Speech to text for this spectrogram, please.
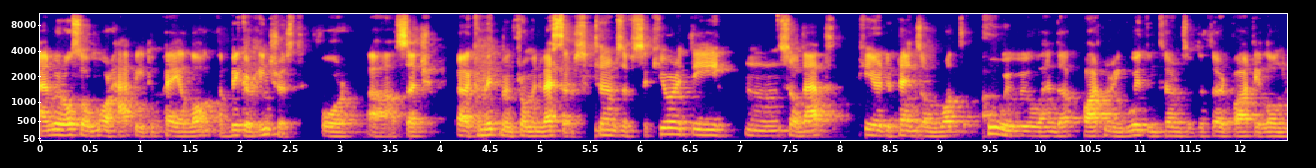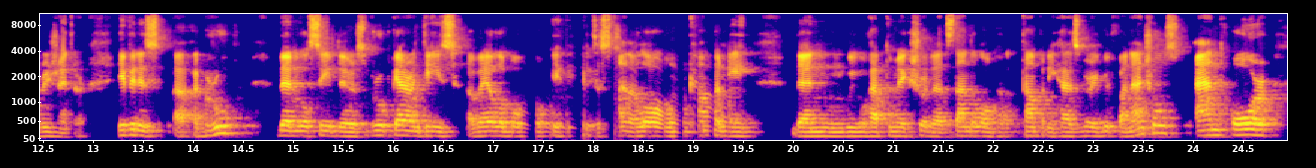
And we're also more happy to pay a, long, a bigger interest for uh, such uh, commitment from investors. In terms of security, mm, so that here depends on what who we will end up partnering with in terms of the third party loan originator. If it is a, group, then we'll see if there's group guarantees available. If it's a standalone company, then we will have to make sure that standalone company has very good financials and or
